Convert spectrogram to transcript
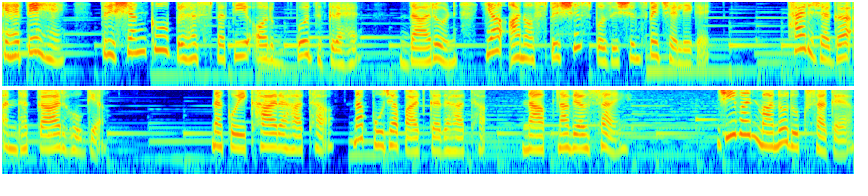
कहते हैं, त्रिशंकु बृहस्पति और बुध ग्रह दारुण या अनऑस्पिशियस पोजीशंस में चले गए। हर जगह अंधकार हो गया। न कोई खा रहा था, न पूजा पाठ कर रहा था, न अपना व्यवसाय। जीवन मानो रुक सा गया।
